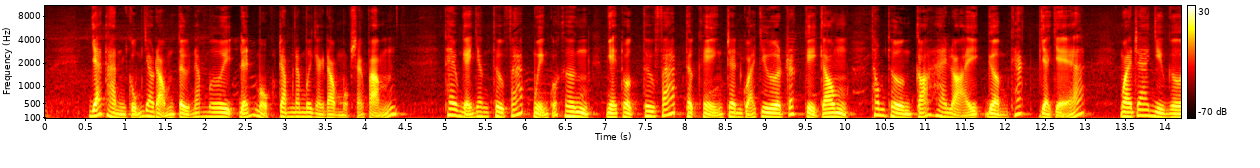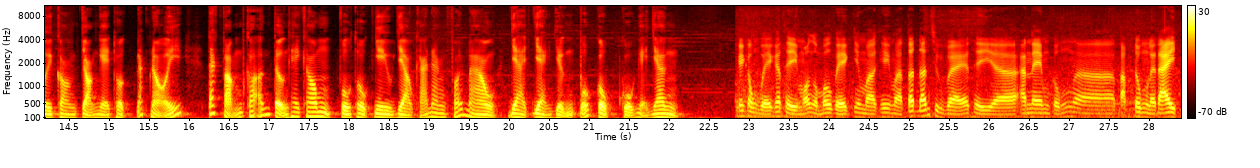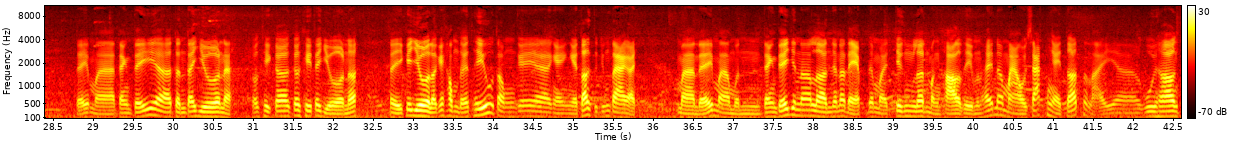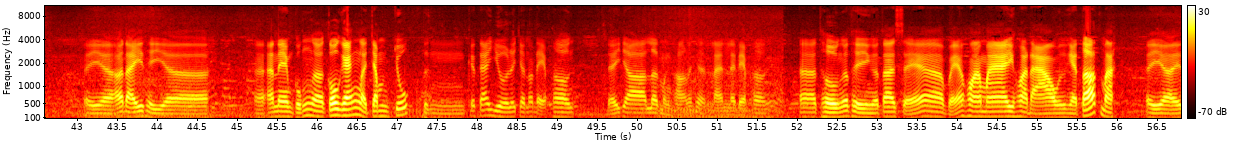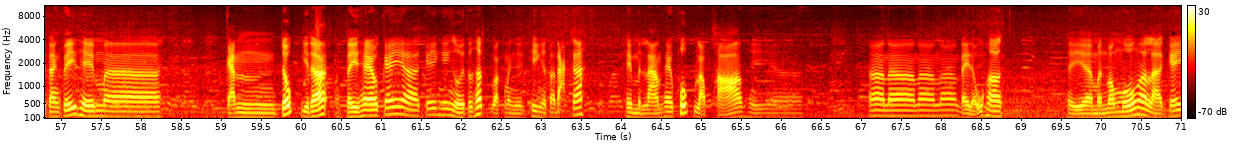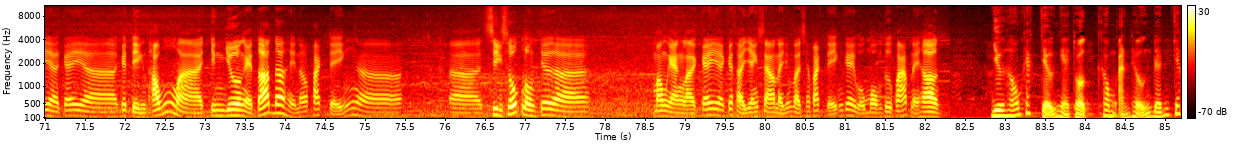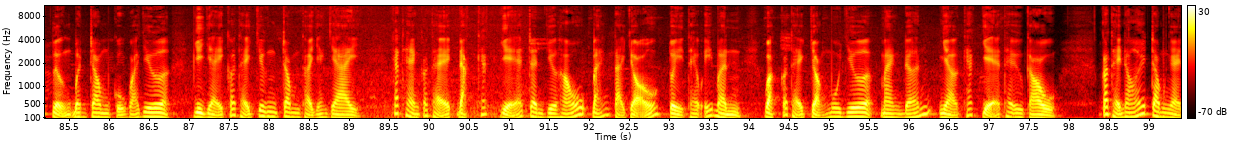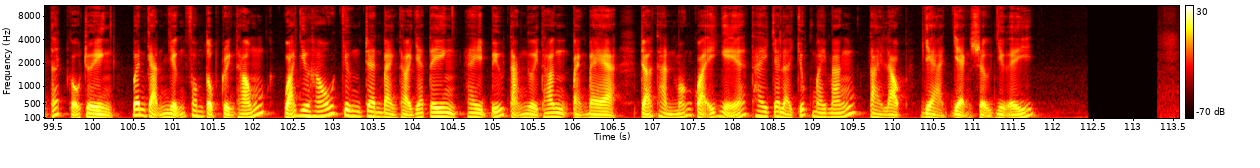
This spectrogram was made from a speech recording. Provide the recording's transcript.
Giá thành cũng dao động từ 50 đến 150 ngàn đồng một sản phẩm. Theo nghệ nhân thư pháp Nguyễn Quốc Hưng, nghệ thuật thư pháp thực hiện trên quả dưa rất kỳ công, thông thường có hai loại gồm khắc và vẽ. Ngoài ra nhiều người còn chọn nghệ thuật đắp nổi. Tác phẩm có ấn tượng hay không phụ thuộc nhiều vào khả năng phối màu và dàn dựng bố cục của nghệ nhân. Cái công việc thì mỗi người mỗi việc nhưng mà khi mà Tết đến xuân về thì à, anh em cũng à, tập trung lại đây để mà trang trí ờ, trên trái dưa nè. Có khi có, có khi trái dừa nữa. Thì cái dưa là cái không thể thiếu trong cái ờ, ngày ngày tết của chúng ta rồi. Mà để mà mình trang trí cho nó lên cho nó đẹp để mà trưng lên bằng thờ thì mình thấy nó màu sắc ngày tết nó lại ờ, vui hơn. Thì ở đây thì anh em cũng cố gắng là chăm chút từng cái trái dưa để cho nó đẹp hơn để cho lên bằng thờ nó lại lại đẹp hơn. À, thường thì người ta sẽ vẽ hoa mai hoa đào ngày tết mà. Thì trang trí thêm cành trúc gì đó tùy theo cái ờ, cái cái người ta thích hoặc là người, khi người ta đặt á thì mình làm theo phúc lộc họ thì ờ, nó, nó, nó, nó đầy đủ hơn thì ờ, mình mong muốn là cái cái cái truyền thống mà chân dưa ngày Tết đó thì nó phát triển uh, uh, xuyên suốt luôn chứ uh, mong rằng là cái cái thời gian sau này chúng ta sẽ phát triển cái bộ môn thư pháp này hơn. Dưa hấu khắc chữ nghệ thuật không ảnh hưởng đến chất lượng bên trong của quả dưa, vì vậy có thể chưng trong thời gian dài. Khách hàng có thể đặt khắc vẽ trên dưa hấu bán tại chỗ tùy theo ý mình, hoặc có thể chọn mua dưa mang đến nhờ khắc vẽ theo yêu cầu. Có thể nói trong ngày Tết cổ truyền, bên cạnh những phong tục truyền thống, quả dưa hấu chưng trên bàn thờ gia tiên hay biếu tặng người thân, bạn bè trở thành món quà ý nghĩa thay cho lời chúc may mắn, tài lộc và dạng sự như ý.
